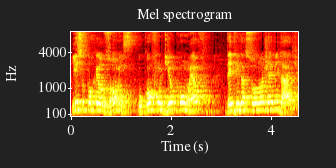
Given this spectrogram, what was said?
Isso porque os homens o confundiam com um elfo devido à sua longevidade.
